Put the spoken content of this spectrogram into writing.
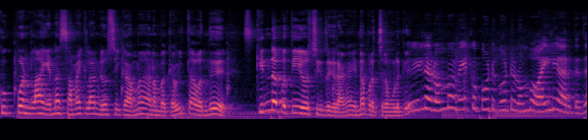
குக் பண்ணலாம் என்ன சமைக்கலாம்னு யோசிக்காம நம்ம கவிதா வந்து ஸ்கின்னை பற்றி யோசிச்சுட்டு இருக்கிறாங்க. என்ன பிரச்சனை உங்களுக்கு? இல்ல ரொம்ப மேக்கப் போட்டு போட்டு ரொம்ப ஆயிலியா இருக்குது.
